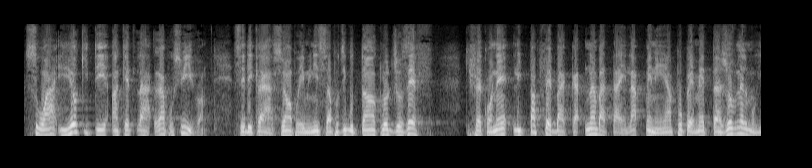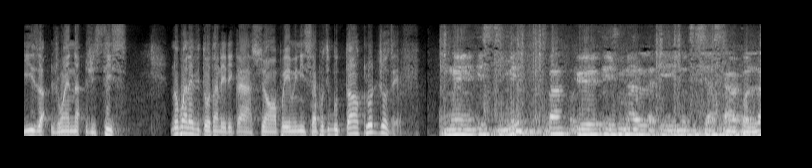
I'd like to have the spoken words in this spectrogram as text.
soit yo quitté enquête là à poursuivre. Ces déclarations, Premier ministre Sapoti Boutan, Claude Joseph, qui fait connaître les papes fait bac dans la bataille là pour permettre à Jovenel Moïse joindre justice. Nous prenons vite autant des déclarations Premier ministre à petit bout de temps, Claude Joseph. Moi, estimé pas que le journal et noticias Caracol là,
